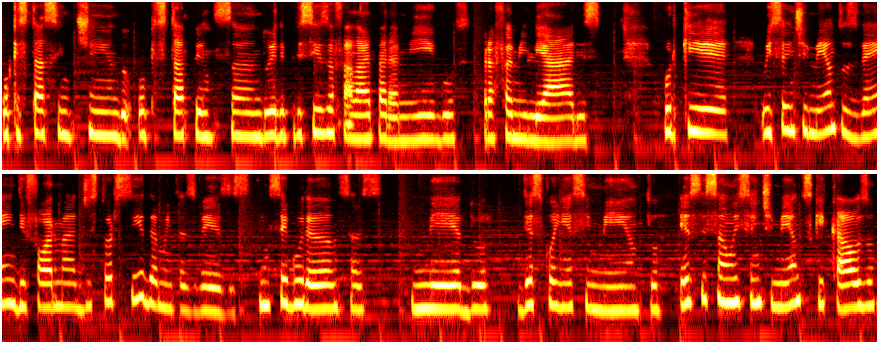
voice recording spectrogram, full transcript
O que está sentindo, o que está pensando, ele precisa falar para amigos, para familiares, porque os sentimentos vêm de forma distorcida muitas vezes, inseguranças, medo, desconhecimento. Esses são os sentimentos que causam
